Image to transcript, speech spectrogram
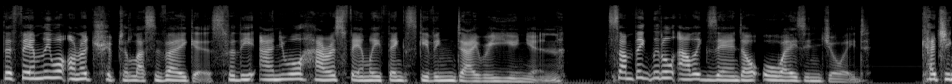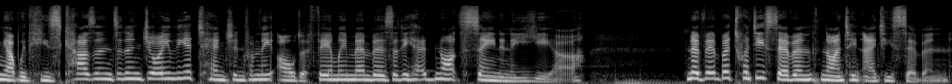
the family were on a trip to Las Vegas for the annual Harris Family Thanksgiving Day reunion, something little Alexander always enjoyed. Catching up with his cousins and enjoying the attention from the older family members that he had not seen in a year. November 27, 1987.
